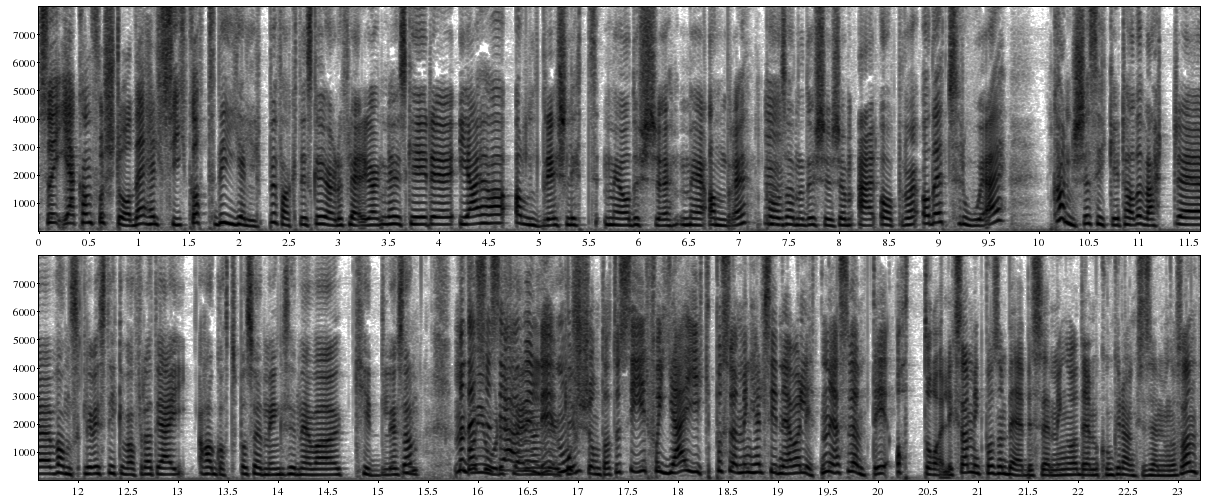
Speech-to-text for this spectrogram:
Så jeg kan forstå det helt sykt godt. Det hjelper faktisk å gjøre det flere ganger. Jeg husker, eh, jeg har aldri slitt med å dusje med andre på sånne dusjer som er åpne, og det tror jeg kanskje sikkert hadde vært eh, vanskelig hvis det ikke var for at jeg har gått på svømming siden jeg var kid. liksom. Men det syns synes jeg er veldig morsomt at du sier, for jeg gikk på svømming helt siden jeg var liten. Jeg svømte i åtte år, liksom. Gikk på sånn babysvømming og drev med konkurransesvømming og sånn.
